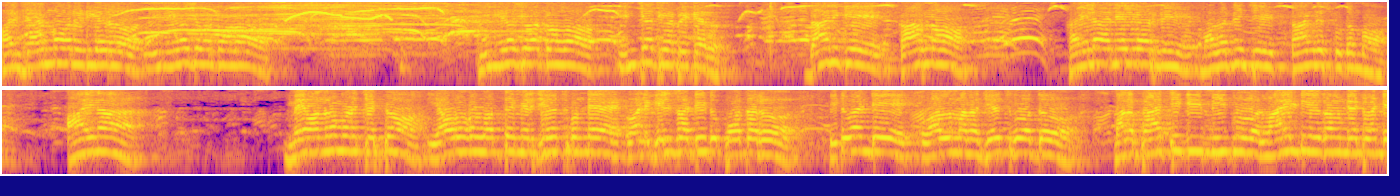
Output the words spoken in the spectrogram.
మరి జగన్మోహన్ రెడ్డి గారు ఈ నియోజకవర్గంలో ఈ నియోజకవర్గంలో ఇన్ఛార్జిగా పెట్టారు. దానికి కారణం కైలా అనిల్ గారిని మొదటి నుంచి కాంగ్రెస్ కుటుంబం. ఆయన మేమందరం కూడా చెప్పాం ఎవరో ఒకళ్ళు వస్తే మీరు చేర్చుకుంటే వాళ్ళు గెలిచి అటు ఇటు పోతారు. ఇటువంటి వాళ్ళు మనం చేర్చుకోవద్దు. మన పార్టీకి మీకు లాయల్టీగా ఉండేటువంటి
